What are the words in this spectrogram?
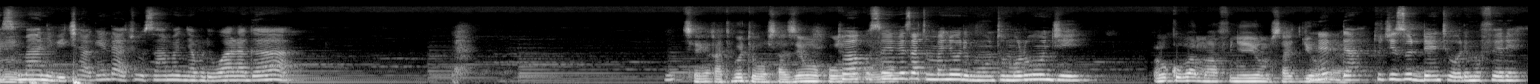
Bizinesimaani biki agenda akyusa amannya buli waalaga senga kati bwe teosazeewo okungu twakusembeza tumanye oli muntu mulungi. Olwokuba mwafunyeyo omusajja omulala. nedda tukizudde nti oli mufere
